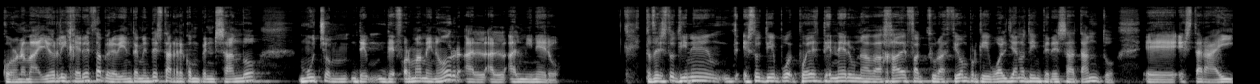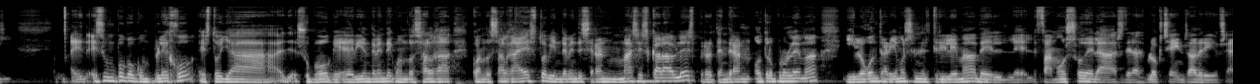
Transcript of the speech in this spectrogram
Con una mayor ligereza, pero evidentemente estás recompensando mucho de, forma menor al, al minero. Entonces esto tiene, esto puede tener una bajada de facturación porque igual ya no te interesa tanto eh, estar ahí. Eh, es un poco complejo, esto ya supongo que evidentemente cuando salga, cuando salga esto, evidentemente serán más escalables, pero tendrán otro problema y luego entraríamos en el trilema del, famoso de las, de las blockchains, Adri. O sea,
